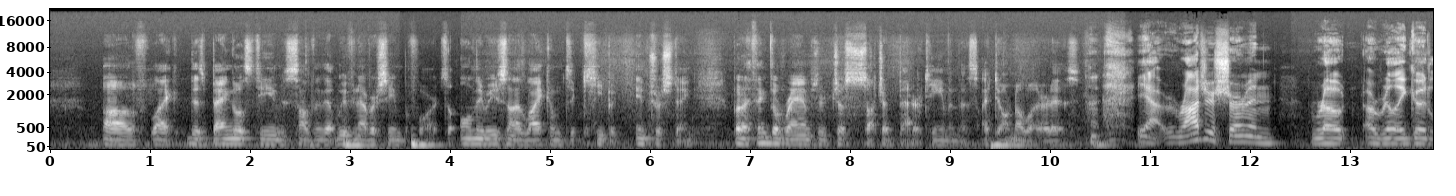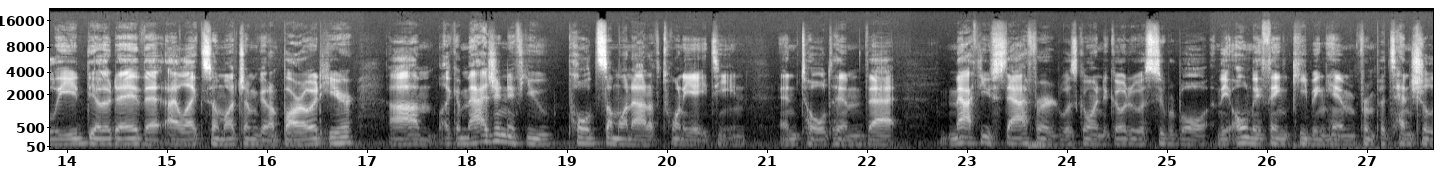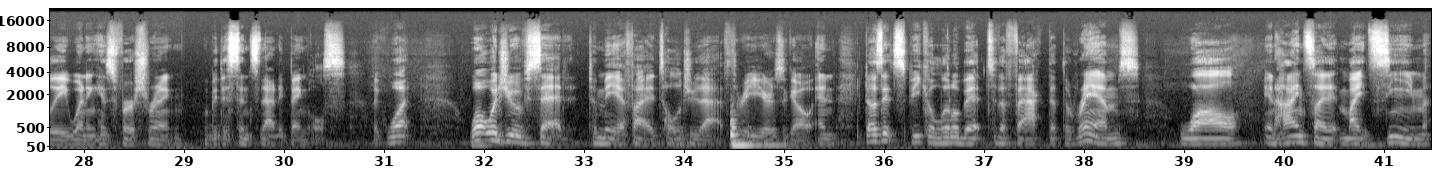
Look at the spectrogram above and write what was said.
of like this Bengals team is something that we've never seen before. It's the only reason I like them to keep it interesting. But I think the Rams are just such a better team in this. I don't know what it is. Yeah, Rodger Sherman wrote a really good lead the other day that I like so much I'm going to borrow it here. Um, like, imagine if you pulled someone out of 2018 and told him that Matthew Stafford was going to go to a Super Bowl and the only thing keeping him from potentially winning his first ring would be the Cincinnati Bengals. Like, what? What would you have said to me if I had told you that three years ago? And does it speak a little bit to the fact that the Rams, while in hindsight it might seem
